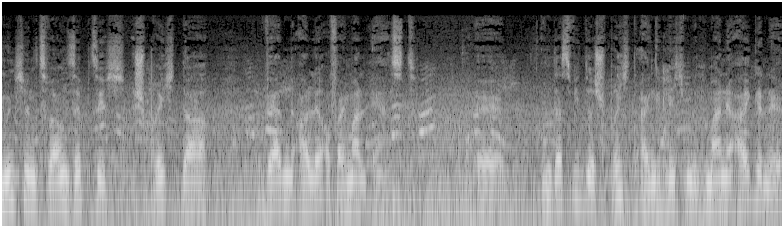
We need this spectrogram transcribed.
München 72 spricht, da werden alle auf einmal ernst. Äh, und das widerspricht eigentlich mit meiner eigenen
